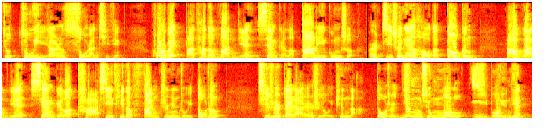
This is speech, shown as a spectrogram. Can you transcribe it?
就足以让人肃然起敬。库尔贝把他的晚年献给了巴黎公社，而几十年后的高更把晚年献给了塔西提的反殖民主义斗争。其实这俩人是有一拼的，都是英雄末路，义薄云天。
